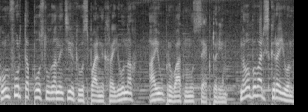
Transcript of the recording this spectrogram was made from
Комфорт та послуга не тільки у спальних районах, а й у приватному секторі. Новобаварський район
